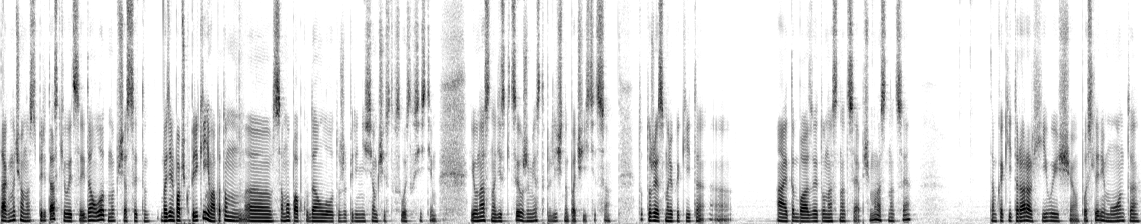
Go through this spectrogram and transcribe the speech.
Так, ну что, у нас перетаскивается, и download мы сейчас это в отдельную папочку перекинем, а потом э, саму папку download уже перенесем чисто в свойствах системы. И у нас на диске C уже место прилично почистится. Тут тоже я смотрю какие-то... Э, а, это база, это у нас на C. Почему у нас на C? Там какие-то RAR архивы еще. После ремонта.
